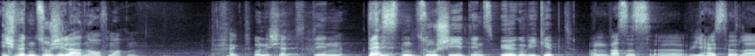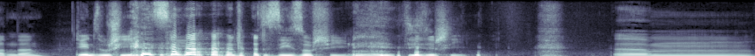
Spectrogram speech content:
Ich würde einen Sushi-Laden aufmachen. Perfekt. Und ich hätte den besten Sushi, den es irgendwie gibt. Und was ist, äh, wie heißt der Laden dann? Den Sushi. Sie Sushi. Die Sushi. Ähm,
